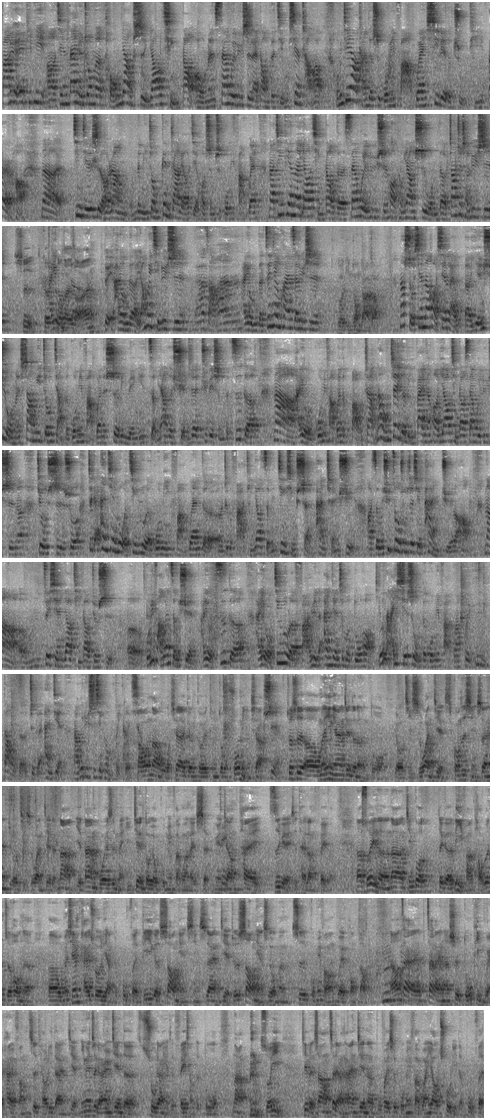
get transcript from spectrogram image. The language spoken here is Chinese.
法律 APP 啊，今天单元中呢，同样是邀请到呃我们三位律师来到我们的节目现场啊。我们今天要谈的是国民法官系列的主题二哈。那进阶式哈，让我们的民众更加了解哈什么是国民法官。那今天呢，邀请到的三位律师哈，同样是我们的张志成律师，是，还有我们的早安，对，还有我们的杨慧琪律师，大家早安，还有我们的曾建宽曾律师，各位听众大家早。那首先呢，哈，先来呃延续我们上一周讲的国民法官的设立原因，怎么样的选任，具备什么的资格？那还有国民法官的保障。那我们这个礼拜呢，哈，邀请到三位律师呢，就是说这个案件如果进入了国民法官的呃这个法庭，要怎么进行审判程序啊？怎么去做出这些判决了哈？那呃，我们最先要提到就是。呃，国民法官怎么选？还有资格，还有进入了法院的案件这么多哈，有哪一些是我们的国民法官会遇到的这个案件？哪位律师先跟我们回答一下？好，那我现在跟各位听众说明一下，是，就是呃，我们一年案件真的很多，有几十万件，光是刑事案件就有几十万件的。那也当然不会是每一件都由国民法官来审，因为这样太资源也是太浪费了。那所以呢，那经过这个立法讨论之后呢，呃，我们先排除了两个部分。第一个，少年刑事案件，就是少年是我们是国民法官不会碰到的。然后再来再来呢，是毒品危害防治条例的案件，因为这个案件的数量也是非常的多。那 所以。基本上这两个案件呢，不会是国民法官要处理的部分。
